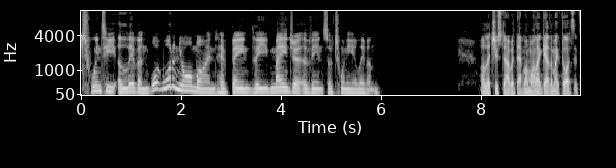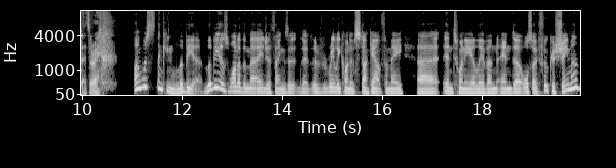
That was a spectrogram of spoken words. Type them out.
2011. What, what in your mind have been the major events of 2011? I'll let you start with that one while I gather my thoughts, if that's all right. I was thinking Libya. Libya is one of the major things that, that really kind of stuck out for me uh, in 2011, and uh, also Fukushima,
